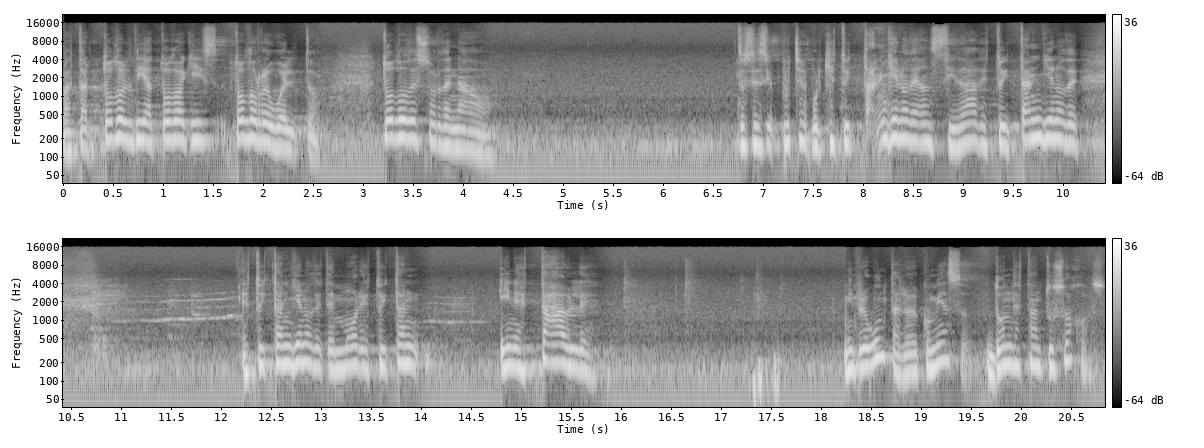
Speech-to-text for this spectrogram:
Va a estar todo el día, todo aquí, todo revuelto, todo desordenado. Entonces, pucha, ¿por qué estoy tan lleno de ansiedad? Estoy tan lleno de. Estoy tan lleno de temor, estoy tan inestable. Mi pregunta, lo del comienzo, ¿dónde están tus ojos?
